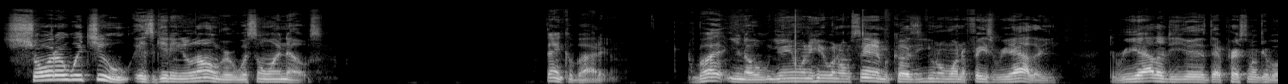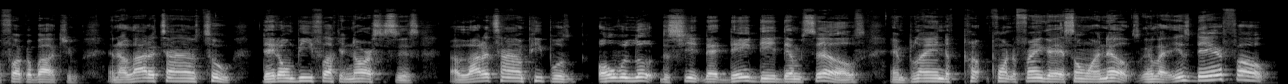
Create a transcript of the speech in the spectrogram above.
shorter with you, it's getting longer with someone else. Think about it. But you know, you ain't want to hear what I'm saying because you don't want to face reality. The reality is that person don't give a fuck about you. And a lot of times too, they don't be fucking narcissists. A lot of time people overlook the shit that they did themselves and blame the point the finger at someone else. And like, it's their fault.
